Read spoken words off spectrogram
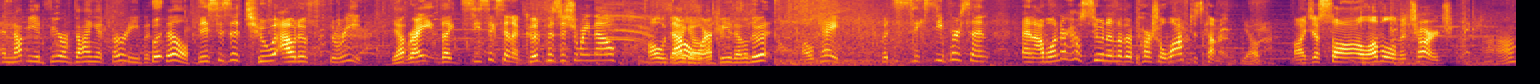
and not be in fear of dying at 30. But, But still, this is a two out of three. Yep. Right? Like C-Stick in a good position right now. Oh, that'll work. B, that'll do it. Okay. But 60%, and I wonder how soon another partial waft is coming. Yep. I just saw a level of it charge. Uh huh.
